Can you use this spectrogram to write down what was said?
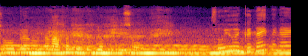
Sobrang nakakatulog ng puso. So, yun. Good night na, guys.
